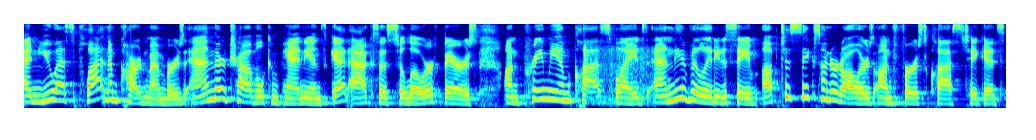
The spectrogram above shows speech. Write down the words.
And U.S. Platinum card members and their travel companions get access to lower fares on premium class flights and the ability to save up to $600 on first class tickets.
